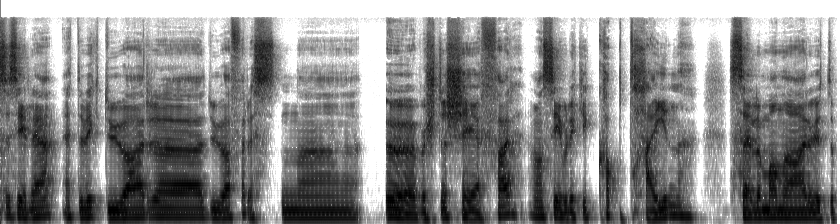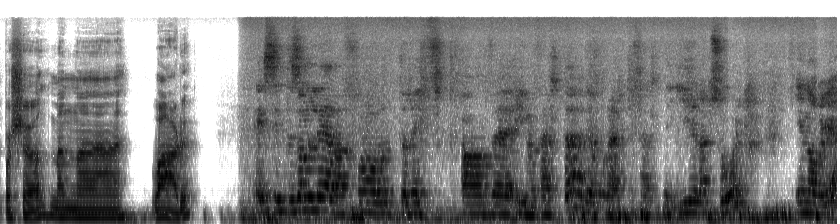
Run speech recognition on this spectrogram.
Cecilie Ettervik, du er, du er forresten øverste sjef her. Man sier vel ikke kaptein selv om man er ute på sjøen, men eh, hva er du? Jeg sitter som leder for drift av Yme-feltet. Vi opererte feltene i Repsol i Norge.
